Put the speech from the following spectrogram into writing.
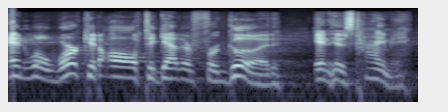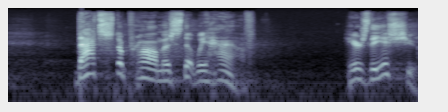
and will work it all together for good in His timing. That's the promise that we have. Here's the issue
